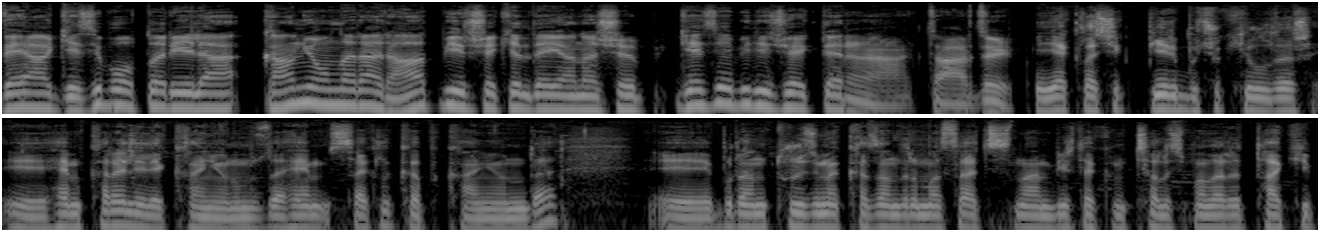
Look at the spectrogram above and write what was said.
veya gezi botlarıyla kanyonlara rahat bir şekilde yanaşıp gezebileceklerini aktardı. Yaklaşık bir buçuk yıldır e, hem Karalelek Kanyonumuzda hem Saklıkapı Kanyonu'nda e, buranın turizme kazandırılması açısından bir takım çalışmaları takip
